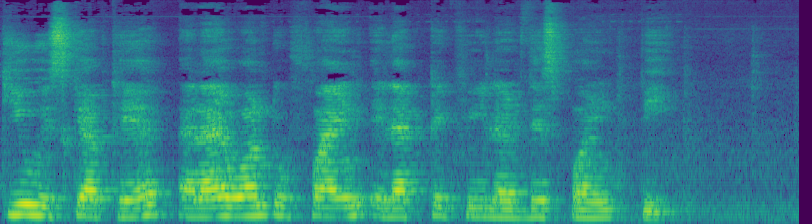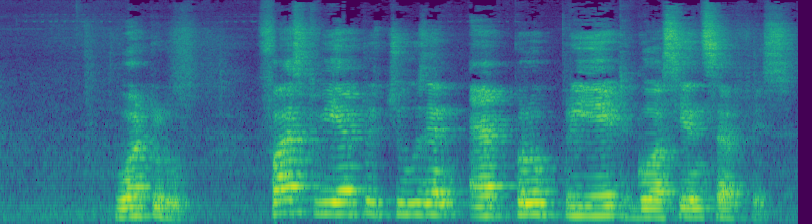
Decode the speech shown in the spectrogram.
q is kept here and I want to find electric field at this point P. What to do? First we have to choose an appropriate Gaussian surface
